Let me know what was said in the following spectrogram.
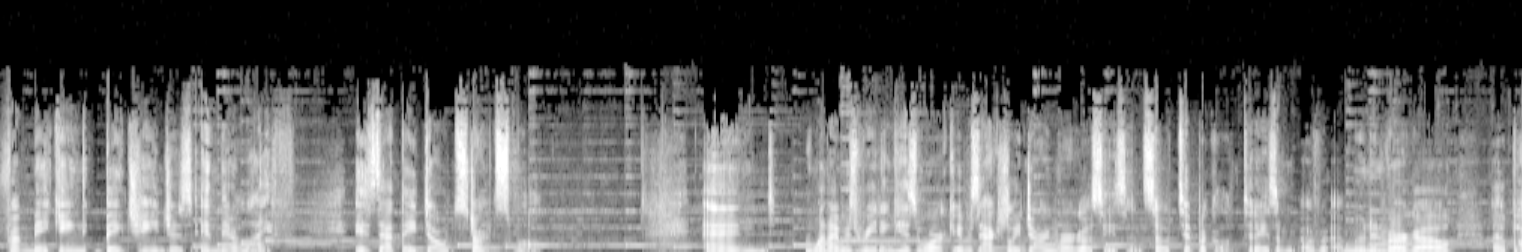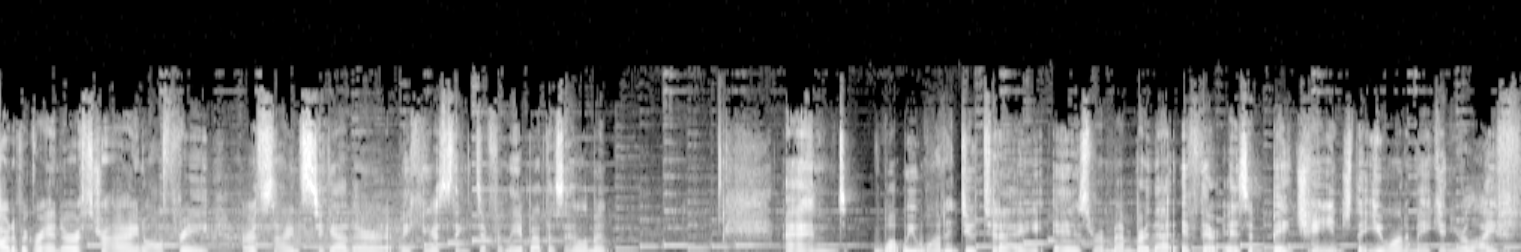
from making big changes in their life is that they don't start small. And when I was reading his work, it was actually during Virgo season. So typical. Today's a, a, moon in Virgo, a part of a grand earth trine, all three earth signs together, making us think differently about this element. And what we want to do today is remember that if there is a big change that you want to make in your life,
